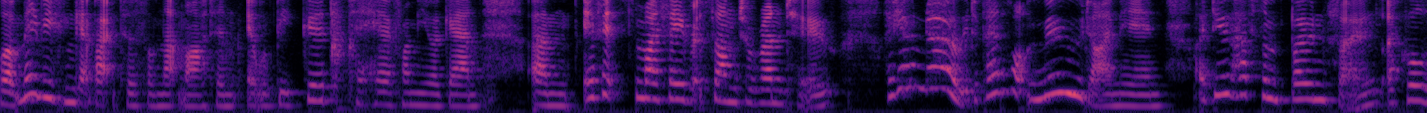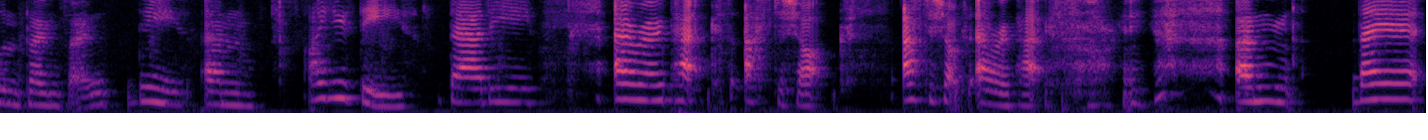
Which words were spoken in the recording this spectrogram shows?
Well, maybe you can get back to us on that, Martin. It would be good to hear from you again. Um, if it's my favourite song to run to, I don't know. It depends what mood I'm in. I do have some bone phones. I call them bone phones. These, um, I use these. They're the Aeropex AfterShokz. AfterShokz Aeropex, sorry. Um, they're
